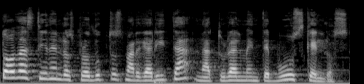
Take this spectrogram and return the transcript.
Todas tienen los productos Margarita, naturalmente búsquenlos.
